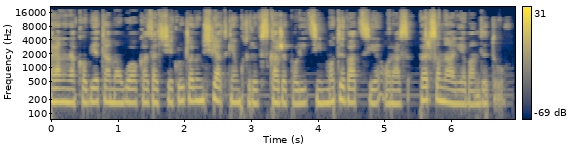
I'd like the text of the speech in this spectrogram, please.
Ranna kobieta mogła okazać się kluczowym świadkiem, który wskaże policji motywację oraz personalia bandytów.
